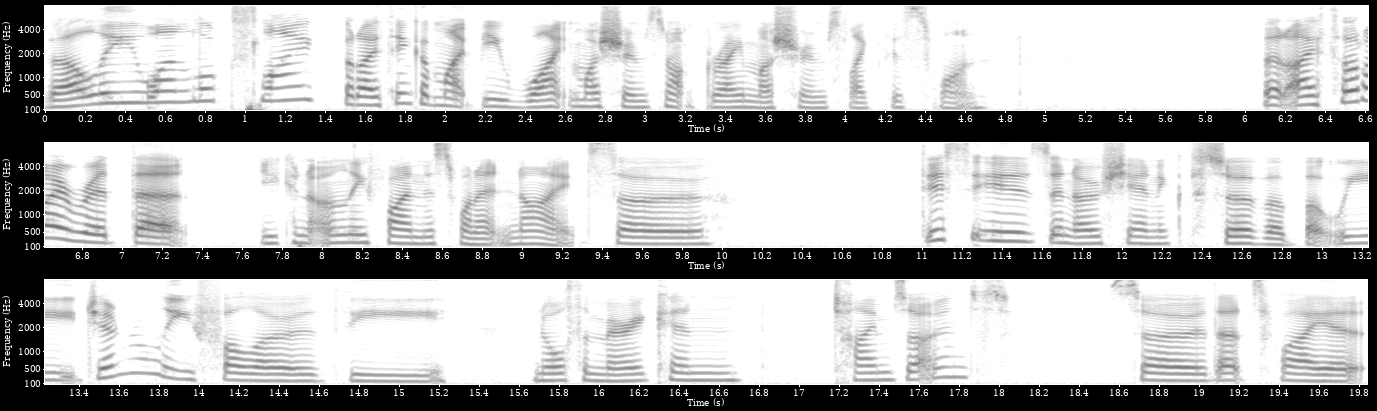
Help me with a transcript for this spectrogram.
valley one looks like, but I think it might be white mushrooms, not grey mushrooms like this one. But I thought I read that you can only find this one at night. So this is an oceanic server, but we generally follow the North American time zones. So that's why it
